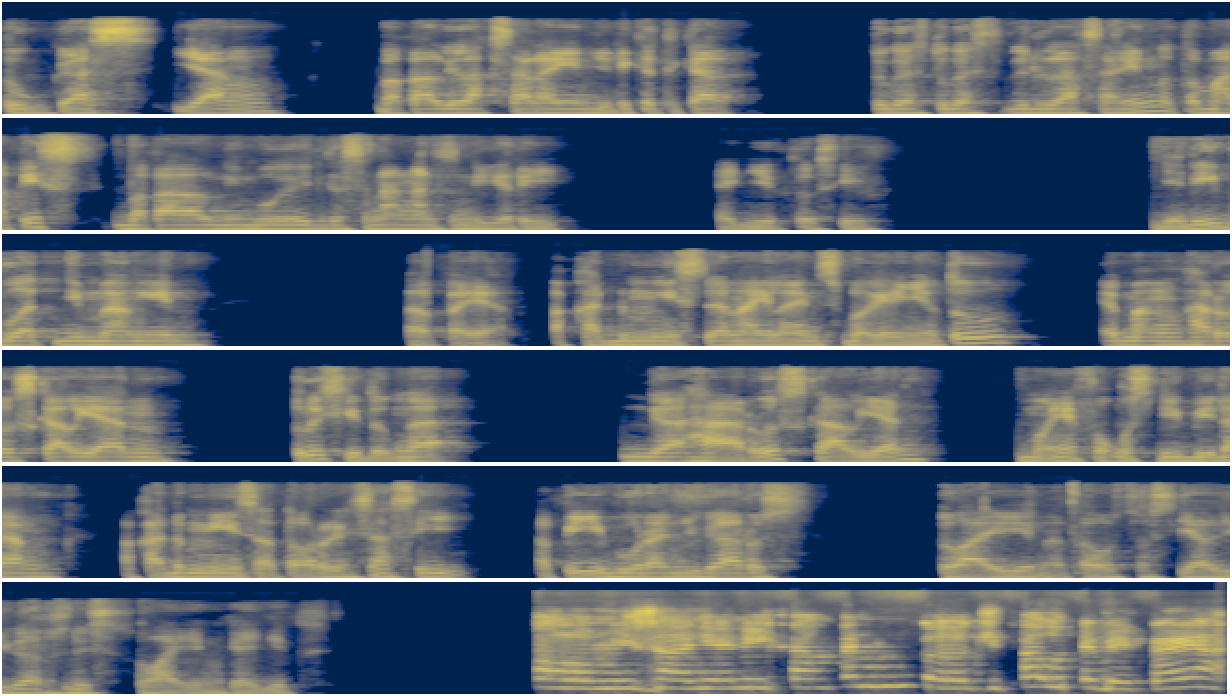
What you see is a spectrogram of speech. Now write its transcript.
tugas yang bakal dilaksanain. Jadi ketika tugas-tugas itu dilaksanain otomatis bakal nimbulin kesenangan sendiri. Kayak gitu sih. Jadi buat nyimbangin apa ya akademis dan lain-lain sebagainya tuh emang harus kalian tulis gitu nggak nggak harus kalian semuanya fokus di bidang akademis atau organisasi tapi hiburan juga harus sesuaiin atau sosial juga harus disesuaikan kayak gitu kalau misalnya nih kang kan eh, kita UTBK ya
